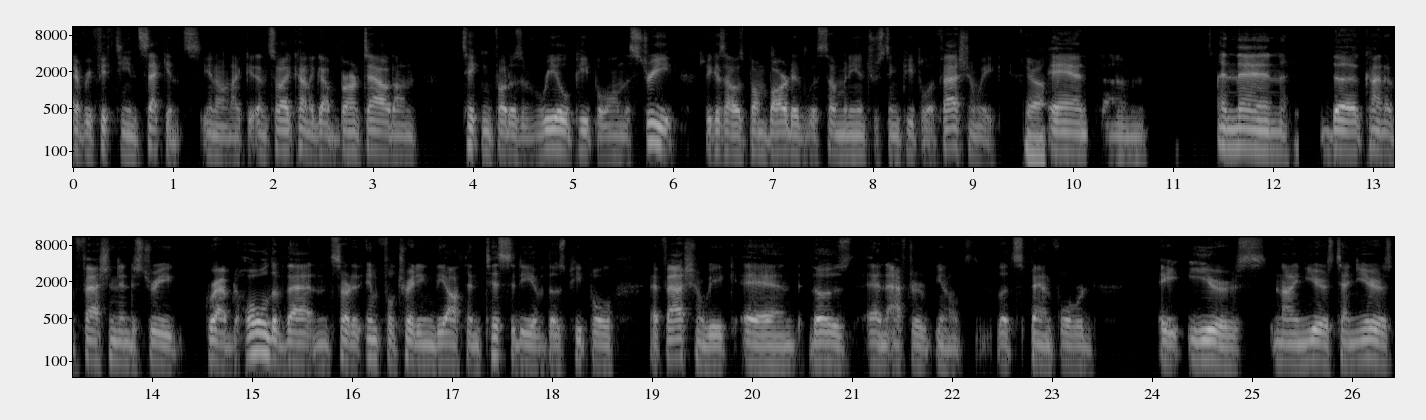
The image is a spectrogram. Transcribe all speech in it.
every 15 seconds, you know, and I could, and so I kind of got burnt out on taking photos of real people on the street because I was bombarded with so many interesting people at Fashion Week Yeah. and um, and then the kind of fashion industry grabbed hold of that and started infiltrating the authenticity of those people at fashion week and those and after you know let's span forward eight years nine years ten years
